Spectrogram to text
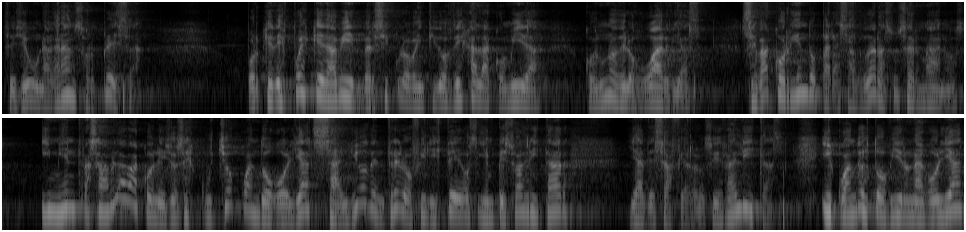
Se lleva una gran sorpresa. Porque después que David, versículo 22, deja la comida con uno de los guardias, se va corriendo para saludar a sus hermanos y mientras hablaba con ellos, escuchó cuando Goliat salió de entre los filisteos y empezó a gritar y a desafiar a los israelitas. Y cuando estos vieron a Goliat,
